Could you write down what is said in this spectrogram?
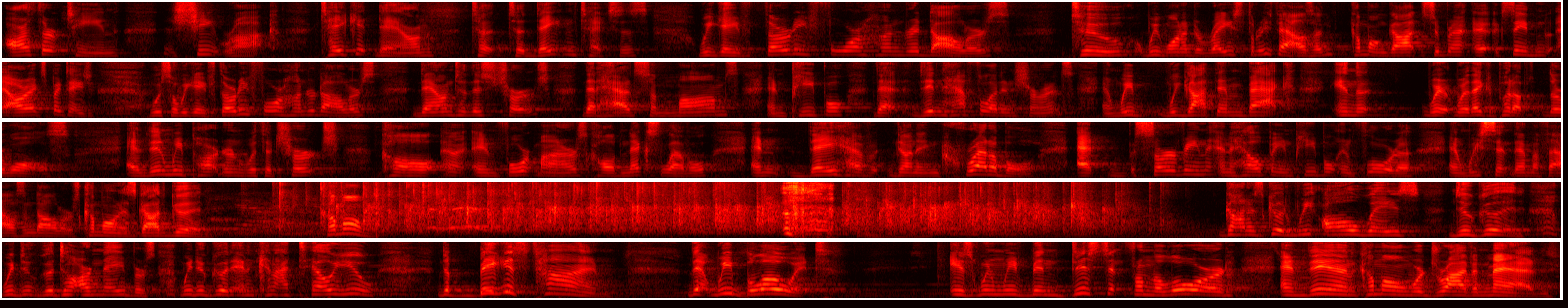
R13 sheetrock take it down to, to Dayton, Texas. We gave $3,400 to, we wanted to raise 3000 Come on, God, super uh, exceeding our expectation. Yeah. So we gave $3,400 down to this church that had some moms and people that didn't have flood insurance, and we, we got them back in the, where, where they could put up their walls. And then we partnered with a church called uh, in Fort Myers called Next Level, and they have done incredible at serving and helping people in Florida. And we sent them a thousand dollars. Come on, is God good? Come on. God is good. We always do good. We do good to our neighbors. We do good. And can I tell you, the biggest time that we blow it is when we've been distant from the Lord and then, come on, we're driving mad.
